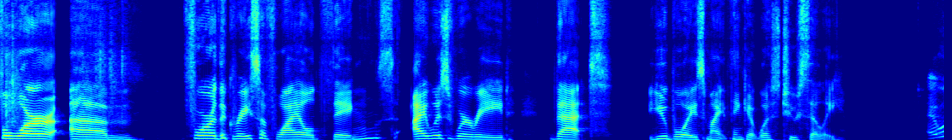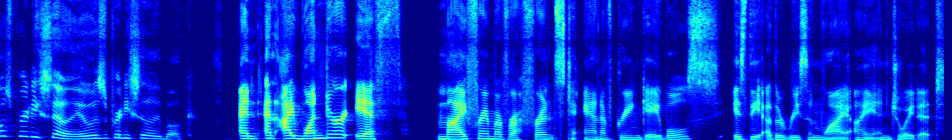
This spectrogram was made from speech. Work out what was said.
For um for the Grace of Wild Things, I was worried that you boys might think it was too silly. It was pretty silly. It was a pretty silly book. And and I wonder if my frame of reference to Anne of Green Gables is the other reason why I enjoyed it.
